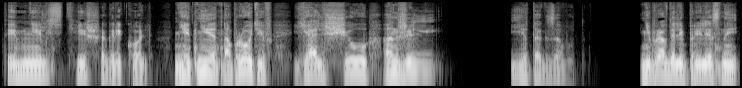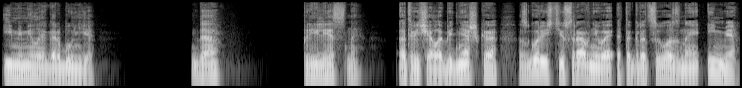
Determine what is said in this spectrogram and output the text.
Ты мне льстишь, Агриколь. Нет-нет, напротив, я льщу Анжели... Ее так зовут. Не правда ли прелестное имя, милая горбунья? Да, прелестное, — отвечала бедняжка, с горестью сравнивая это грациозное имя,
